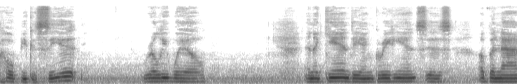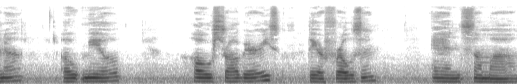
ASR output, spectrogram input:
I hope you can see it really well. And again, the ingredients is a banana, oatmeal, whole strawberries. They are frozen. And some uh,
